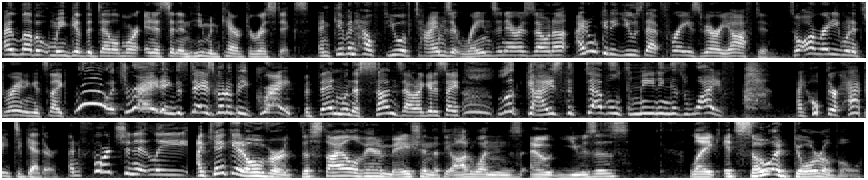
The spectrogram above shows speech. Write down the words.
I love it when we give the devil more innocent and human characteristics. And given how few of times it rains in Arizona, I don't get to use that phrase very often. So already when it's raining, it's like, woo, it's raining, this day is gonna be great. But then when the sun's out, I get to say, look guys, the devil's meeting his wife. Ah, I hope they're happy together. Unfortunately, I can't get over the style of animation that the Odd Ones Out uses. Like, it's so adorable.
